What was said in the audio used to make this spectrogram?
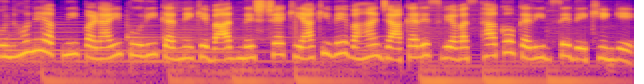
उन्होंने अपनी पढ़ाई पूरी करने के बाद निश्चय किया कि वे वहाँ जाकर इस व्यवस्था को करीब से देखेंगे।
